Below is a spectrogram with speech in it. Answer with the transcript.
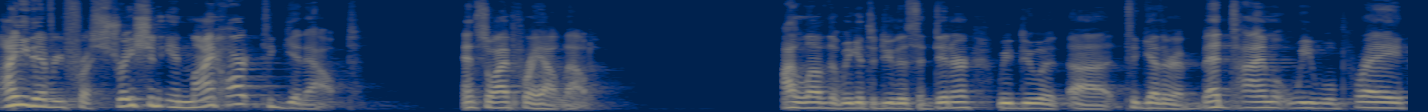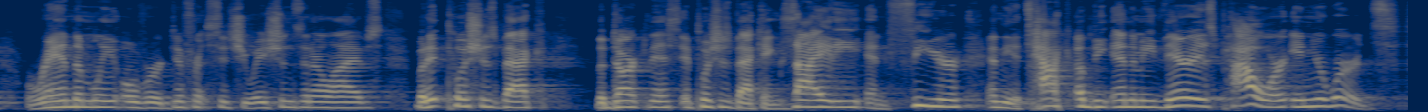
I need every frustration in my heart to get out. And so I pray out loud. I love that we get to do this at dinner. We do it uh, together at bedtime. We will pray randomly over different situations in our lives, but it pushes back the darkness, it pushes back anxiety and fear and the attack of the enemy. There is power in your words.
